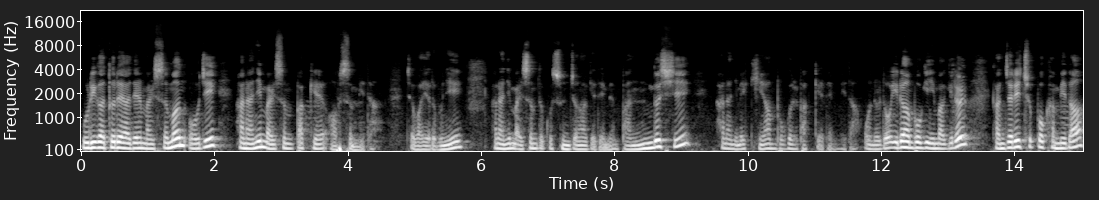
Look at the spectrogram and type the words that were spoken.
우리가 들어야 될 말씀은 오직 하나님 말씀밖에 없습니다. 저와 여러분이 하나님 말씀 듣고 순종하게 되면 반드시 하나님의 귀한 복을 받게 됩니다. 오늘도 이러한 복이 임하기를 간절히 축복합니다.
